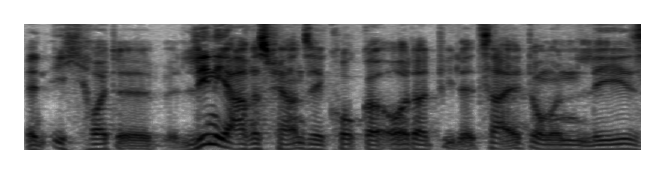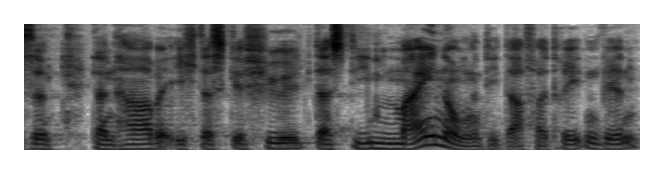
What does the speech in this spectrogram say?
Wenn ich heute lineares Fernsehen gucke oder viele Zeitungen lese, dann habe ich das Gefühl, dass die Meinungen, die da vertreten werden,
